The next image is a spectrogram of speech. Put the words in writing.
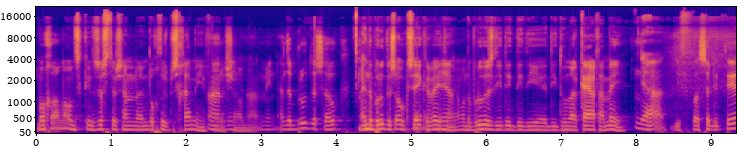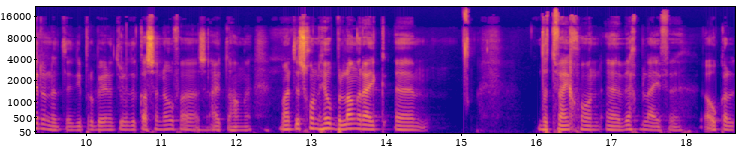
Mogen alle onze zusters en, en dochters beschermen hiervoor, Amen, inshallah. amen. En de broeders ook. En de broeders ook zeker weten. ja. Want de broeders die, die, die, die, die doen daar keihard aan mee. Ja, die faciliteren het. Die proberen natuurlijk de Casanova's uit te hangen. Maar het is gewoon heel belangrijk. ehm, dat wij gewoon eh, wegblijven. Ook al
